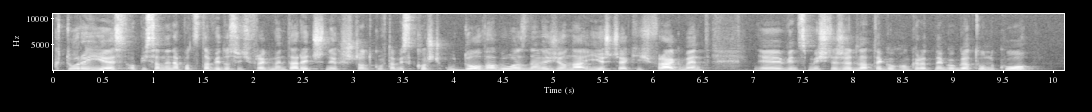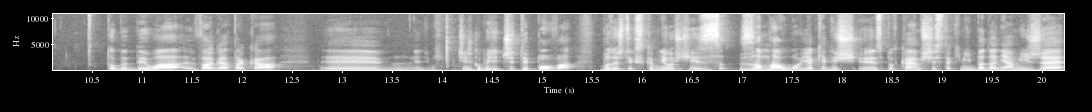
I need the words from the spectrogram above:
który jest opisany na podstawie dosyć fragmentarycznych szczątków. Tam jest kość udowa była znaleziona i jeszcze jakiś fragment. E, Więc myślę, że dla tego konkretnego gatunku to by była waga taka, e, ciężko powiedzieć, czy typowa, bo też tych skamieniałości jest za mało. Ja kiedyś e, spotkałem się z takimi badaniami, że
